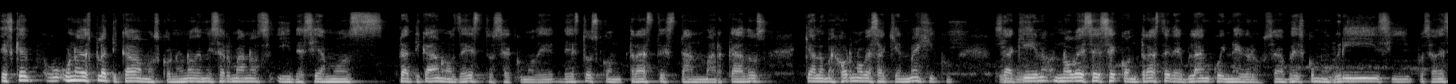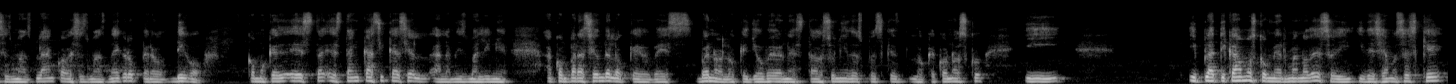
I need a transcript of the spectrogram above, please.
es que una vez platicábamos con uno de mis hermanos y decíamos, platicábamos de esto, o sea, como de, estos contrastes tan marcados que a lo mejor no ves aquí en México. O sea, aquí no, ves ese contraste de blanco y negro, o sea, ves como gris y pues a veces más blanco, a veces más negro, pero digo, como que están casi casi a, la misma línea. A comparación de lo que ves, bueno, lo que yo veo en Estados Unidos, pues que es lo que conozco, y, y platicábamos con mi hermano de eso y decíamos, es que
